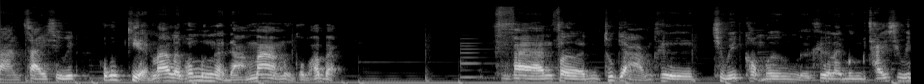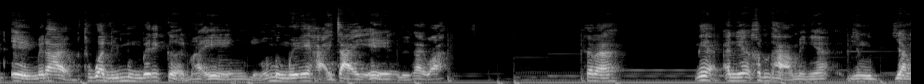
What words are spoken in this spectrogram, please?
การใช้ชีวิตพวกกูเกลียดมากเลยเพราะมึงอะดราม่าเหมือนกับว่าแบบ แฟนเฟิร์นทุกอย่างคือชีวิตของมึง หรือคืออะไรมึงใช้ชีวิตเองไม่ได้ ทุกวันนี้มึงไม่ได้เกิดมาเอง หรือว่ามึงไม่ได้หายใจเองหรือไงวะใช่ไหมเนี่ย อันเนี้ยคำถามอย่างเงี้ย ยังยัง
